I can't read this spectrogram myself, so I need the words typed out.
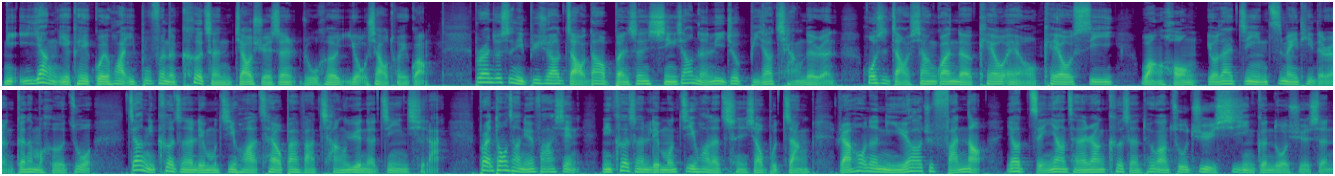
你一样也可以规划一部分的课程教学生如何有效推广。不然就是你必须要找到本身行销能力就比较强的人，或是找相关的 KOL、KOC。网红有在经营自媒体的人跟他们合作，这样你课程的联盟计划才有办法长远的经营起来。不然，通常你会发现你课程联盟计划的成效不彰，然后呢，你又要去烦恼要怎样才能让课程推广出去，吸引更多的学生。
